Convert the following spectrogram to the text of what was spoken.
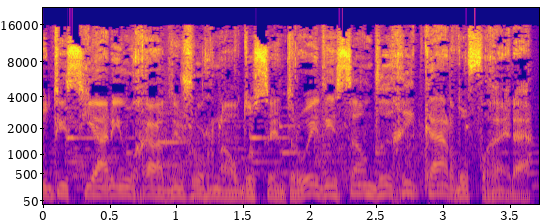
Noticiário Rádio Jornal do Centro, edição de Ricardo Ferreira.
